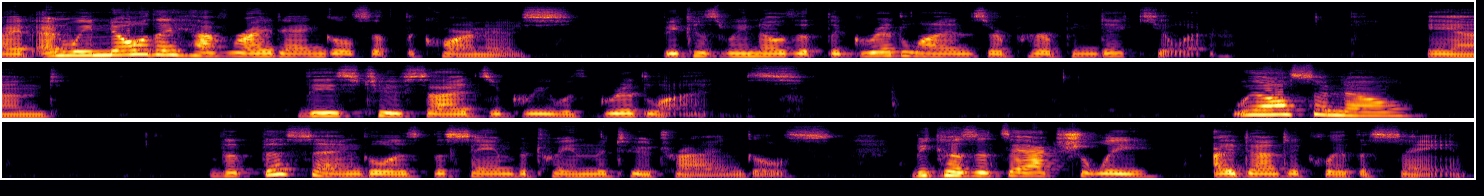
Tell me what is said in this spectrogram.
right? And we know they have right angles at the corners because we know that the grid lines are perpendicular. And these two sides agree with grid lines. We also know that this angle is the same between the two triangles because it's actually identically the same.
